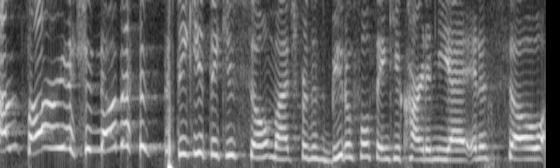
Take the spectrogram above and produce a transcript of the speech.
I'm sorry, I should know this. Thank you, thank you so much for this beautiful thank you card, Aneya. It is so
